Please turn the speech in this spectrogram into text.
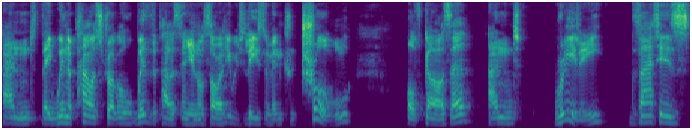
and they win a power struggle with the Palestinian Authority, which leaves them in control of Gaza. And really, that is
